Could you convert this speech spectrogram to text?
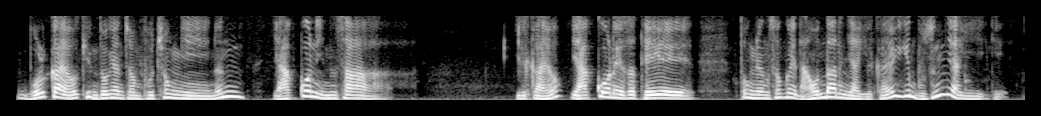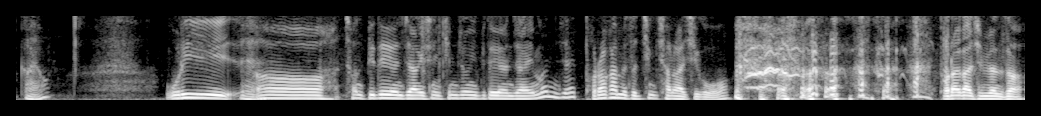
뭘까요? 김동연 전 부총리는 야권 인사일까요? 야권에서 대통령 선거에 나온다는 이야기일까요? 이게 무슨 이야기일까요? 우리 네. 어전 비대위원장이신 김종인 비대위원장님은 이제 돌아가면서 칭찬하시고 돌아가시면서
